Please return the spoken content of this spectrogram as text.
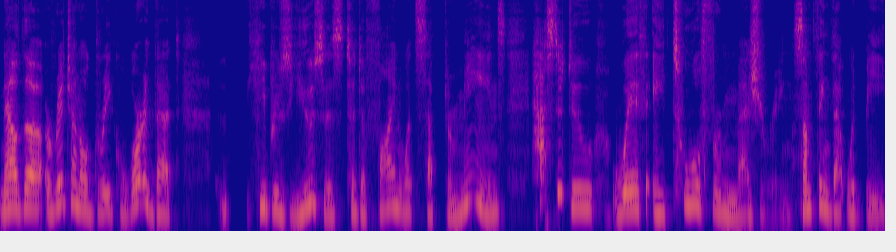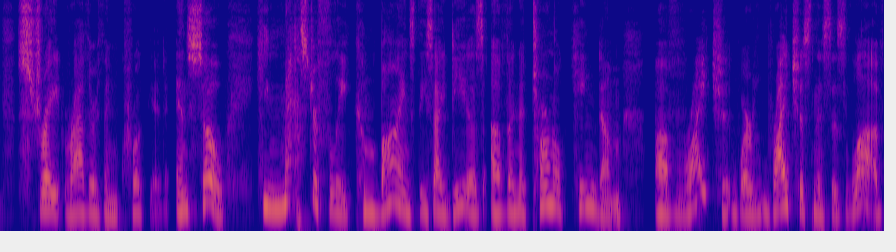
Now, the original Greek word that Hebrews uses to define what scepter means has to do with a tool for measuring, something that would be straight rather than crooked. And so he masterfully combines these ideas of an eternal kingdom of righteous where righteousness is loved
